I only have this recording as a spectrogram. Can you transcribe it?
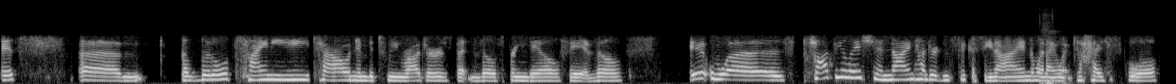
It's um, a little tiny town in between Rogers, Bentonville, Springdale, Fayetteville. It was population 969 when I went to high school,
